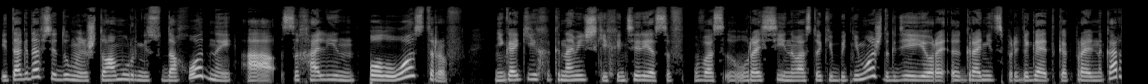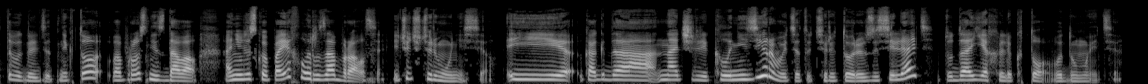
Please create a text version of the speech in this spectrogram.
И тогда все думали, что Амур не судоходный, а Сахалин полуостров, никаких экономических интересов у вас у России на Востоке быть не может, где ее э, граница прилегает, как правильно карты выглядят, никто вопрос не задавал. А Невельской поехал, разобрался и чуть в тюрьму не сел. И когда начали колонизировать эту территорию, заселять, туда ехали кто, вы думаете?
